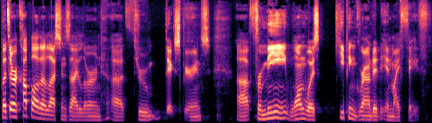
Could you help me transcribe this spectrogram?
But there are a couple other lessons I learned uh, through the experience. Uh, for me, one was keeping grounded in my faith.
